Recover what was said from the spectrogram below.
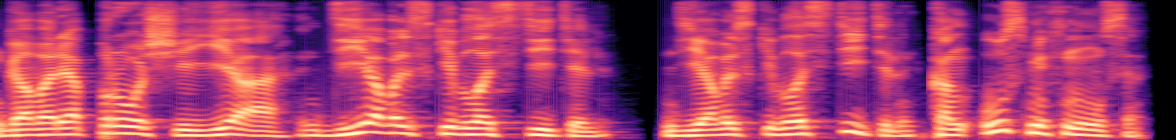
Говоря проще, я дьявольский властитель. Дьявольский властитель. Кан усмехнулся.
